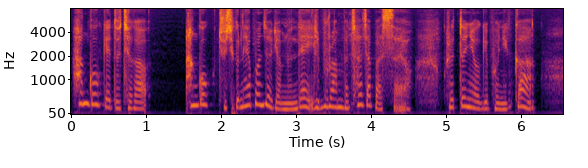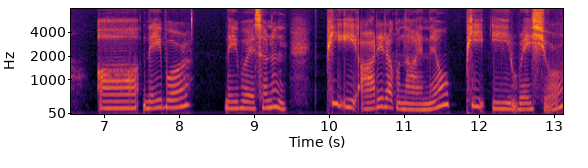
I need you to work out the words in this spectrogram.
한국에도 제가 한국 주식은 해본 적이 없는데 일부러 한번 찾아봤어요. 그랬더니 여기 보니까 어, 네이버 네이버에서는 PER이라고 나와 있네요. PE ratio.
